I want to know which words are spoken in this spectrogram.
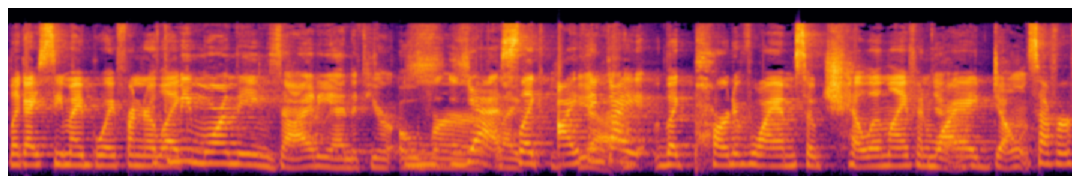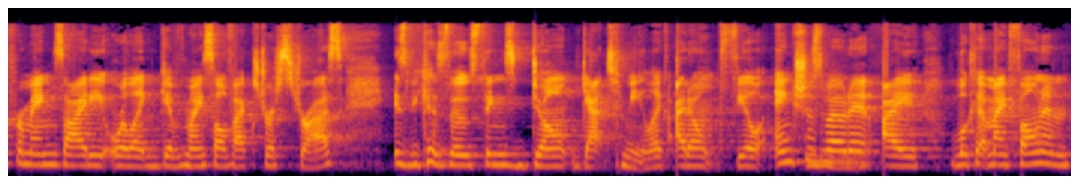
like I see my boyfriend or like like me more on the anxiety end if you're over. Yes, like, I think. I like part of why I'm so chill in life and why I don't suffer from anxiety or like give myself extra stress is because those things don't get to me. Like I don't feel anxious about Mm-hmm. it. I look at my phone and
